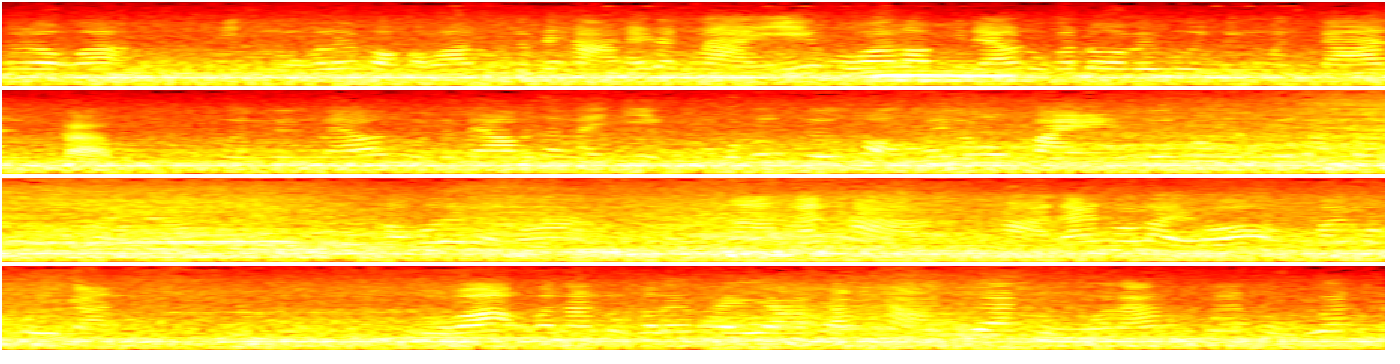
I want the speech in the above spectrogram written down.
ก็เลยบอกว่าพี่หนูก็เลยบอกเขาว่าหนูจะไปหาให้จากไหนเพราะว่ารอบที่แล้วหนูก็โดนไปหมื่นหนึ่งเหมือนกันครับ หมื่นหนึ่งแล้วหนูจะไปเอามาจากไหนอีกหนูก็เพิ่งซื้อของให้ลูกไปซื้อของซื้อกับเพื่อนลูกไปเขาก็เลยบอกว่าอ่างั้นหาหาได้เท่าไหร่ก็ค่อยมาคุยกันหนู ว่าวันนั้นหนูก็เลยพยายามทักหาเพื่อนหนูนะเพื่อนหนูเพื่อนแฟ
